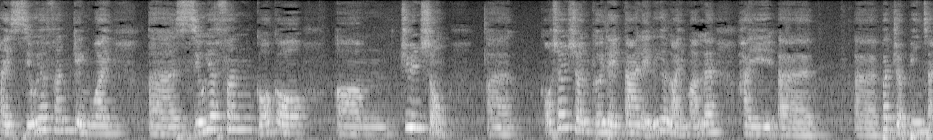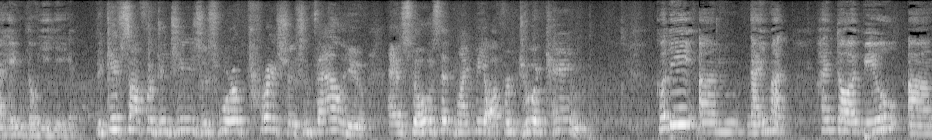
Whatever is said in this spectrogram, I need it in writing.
系少一分敬畏，诶、少一分嗰、个、嗯尊崇，诶、我相信佢哋带嚟呢个礼物咧系诶 诶不着边际，起唔到意义嘅。 The gifts offered to Jesus were of precious value as those that might be offered to a king. 嗰啲诶礼物系代表诶、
